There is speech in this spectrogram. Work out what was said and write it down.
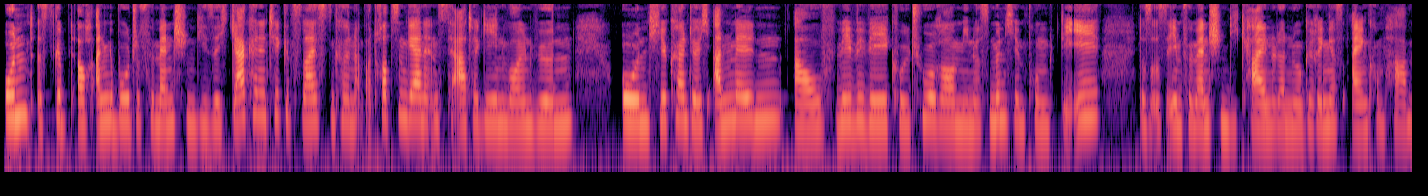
Und es gibt auch Angebote für Menschen, die sich gar keine Tickets leisten können, aber trotzdem gerne ins Theater gehen wollen würden. Und hier könnt ihr euch anmelden auf www.kulturraum-münchen.de. Das ist eben für Menschen, die kein oder nur geringes Einkommen haben.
